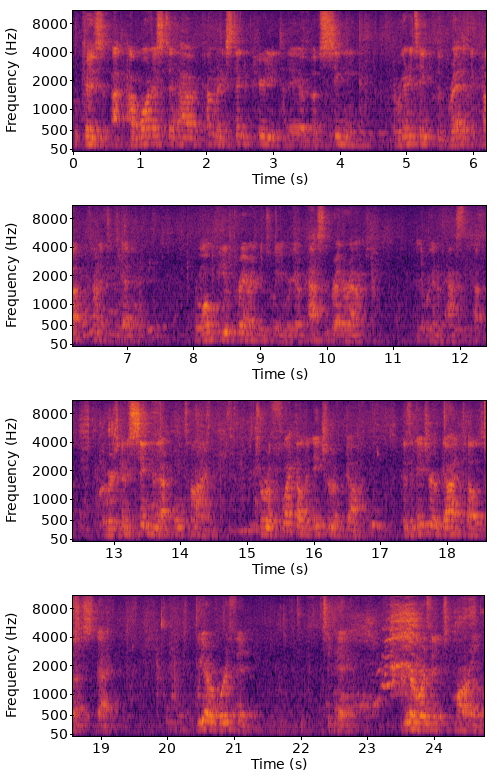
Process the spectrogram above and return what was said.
Because I, I, want us to have kind of an extended period today of, of singing. And we're going to take the bread and the cup kind of together. There won't be a prayer in between. We're going to pass the bread around, and then we're going to pass the cup. And we're just going to sing through that whole time to reflect on the nature of God. Because the nature of God tells us that we are worth it today. We are worth it tomorrow.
